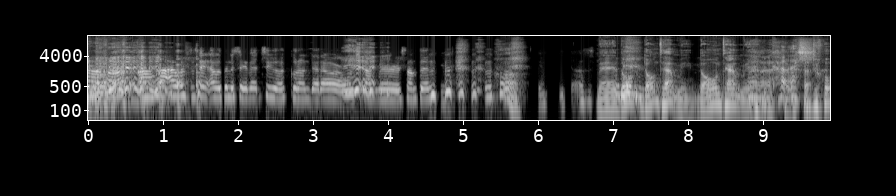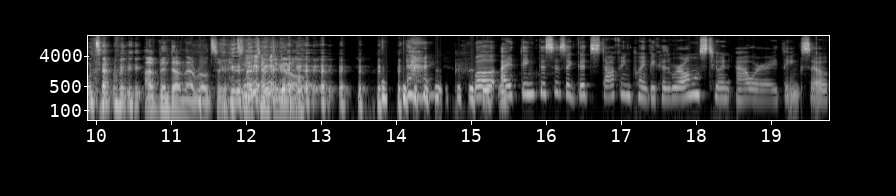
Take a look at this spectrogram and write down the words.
Uh-huh, up. uh-huh. I was to say I was gonna say that too, a curandera or a witch doctor or something. huh. He does. Man, don't don't tempt me. Don't tempt me. Oh, gosh. don't tempt me. I've been down that road, sir. It's not tempting at all. well, I think this is a good stopping point because we're almost to an hour, I think. So,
